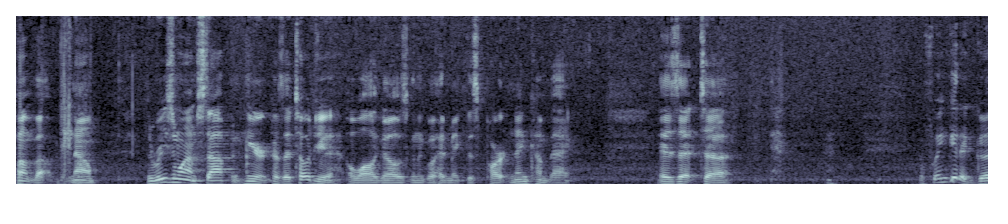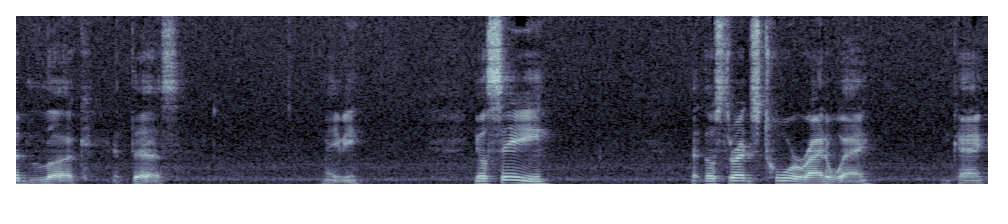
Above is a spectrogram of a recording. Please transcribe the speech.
pump valve. Now, the reason why I'm stopping here, because I told you a while ago I was going to go ahead and make this part and then come back, is that uh, if we can get a good look at this, maybe, you'll see that those threads tore right away. Okay,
